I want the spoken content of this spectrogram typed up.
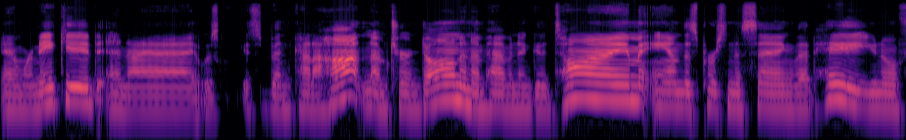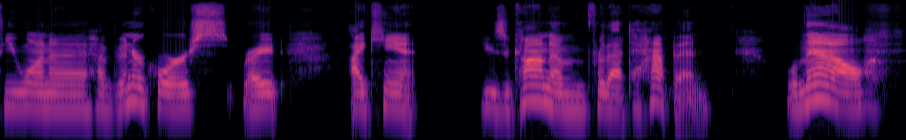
and we're naked and I it was it's been kind of hot and I'm turned on and I'm having a good time and this person is saying that, "Hey, you know, if you want to have intercourse, right? I can't use a condom for that to happen." Well, now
